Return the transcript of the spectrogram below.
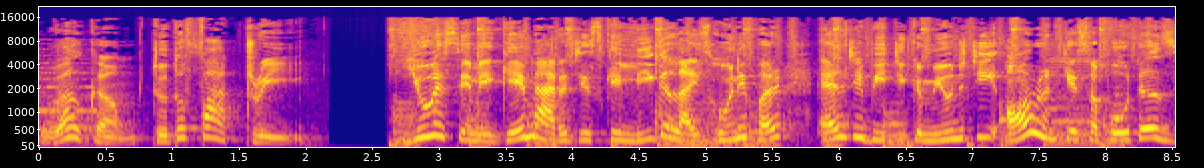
Welcome to the factory USA में गे मैरिजेस के लीगलाइज होने पर एल कम्युनिटी और उनके सपोर्टर्स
